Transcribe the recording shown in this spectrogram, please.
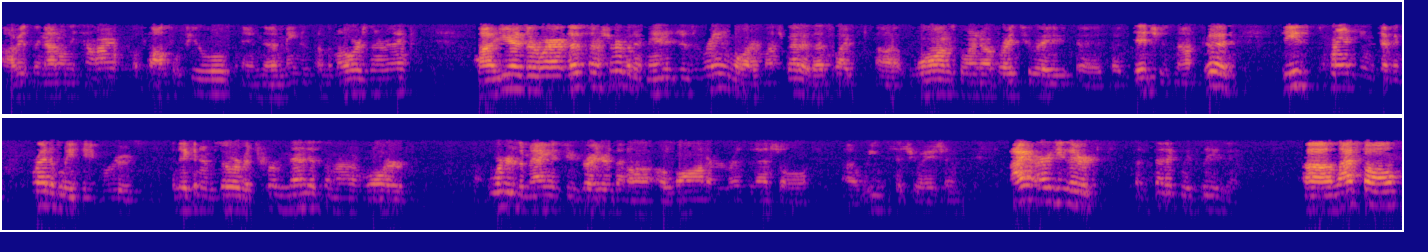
Obviously, not only time, but fossil fuels and uh, maintenance on the mowers and everything. Uh, you guys are aware of this, I'm sure, but it manages rainwater much better. That's why uh, lawns going up right to a, a, a ditch is not good. These plantings have incredibly deep roots, and they can absorb a tremendous amount of water, orders of magnitude greater than a, a lawn or a residential uh, weed situation. I argue they're aesthetically pleasing. Uh, last fall,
